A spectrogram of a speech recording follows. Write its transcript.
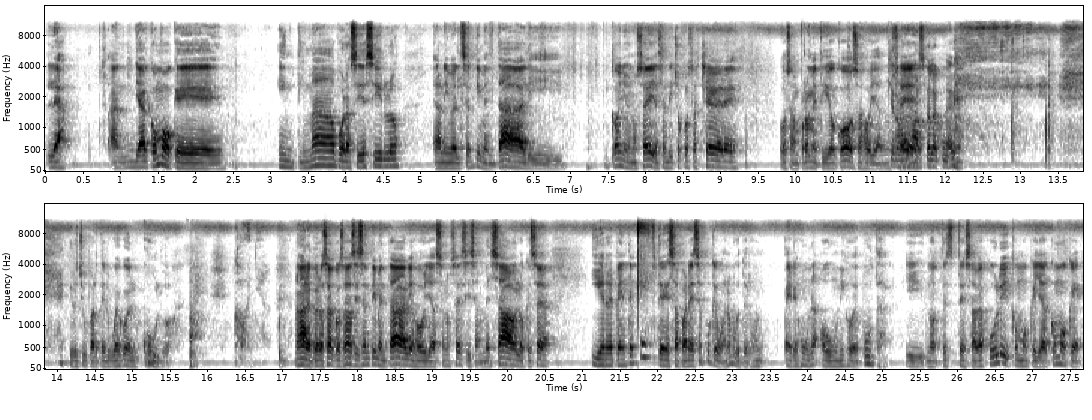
le has han ya como que intimado, por así decirlo, a nivel sentimental y, y, coño, no sé, ya se han dicho cosas chéveres o se han prometido cosas o ya no Quiero sé. mamarte la cuca. Quiero chuparte el hueco del culo. Coño. No, vale, pero o sea, cosas así sentimentales o ya no sé si se han besado, lo que sea. Y de repente, puf, te desaparece porque, bueno, porque tú eres, un, eres una o un hijo de puta. Y no te, te sabe a culo y como que ya como que,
